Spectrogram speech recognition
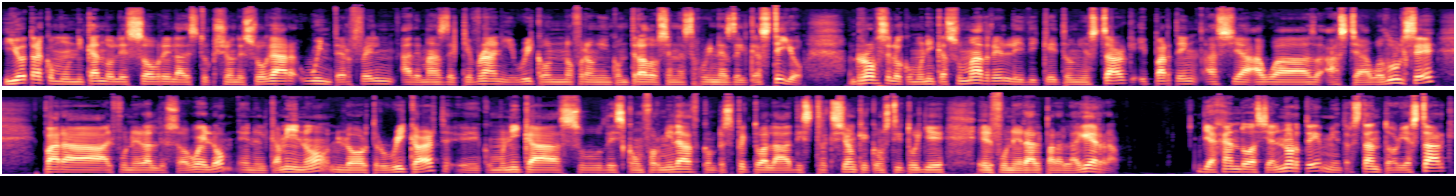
y otra comunicándole sobre la destrucción de su hogar, Winterfell, además de que Bran y Rickon no fueron encontrados en las ruinas del castillo. Rob se lo comunica a su madre, Lady Catelyn Stark, y parten hacia agua, hacia agua dulce para el funeral de su abuelo. En el camino, Lord Rickard eh, comunica su disconformidad con respecto a la distracción que constituye el funeral para la guerra. Viajando hacia el norte, mientras tanto Arya Stark,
